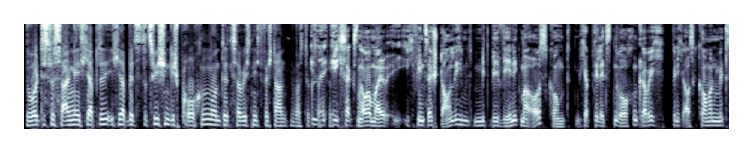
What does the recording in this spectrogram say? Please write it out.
Du wolltest was sagen, ich habe ich hab jetzt dazwischen gesprochen und jetzt habe ich es nicht verstanden, was du gesagt hast. Ich sag's noch einmal, ich finde es erstaunlich, mit, mit wie wenig man auskommt. Ich habe die letzten Wochen, glaube ich, bin ich ausgekommen mit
